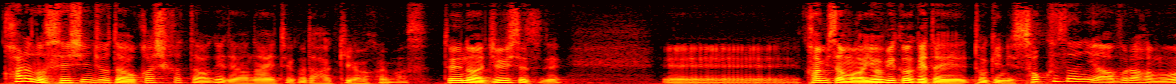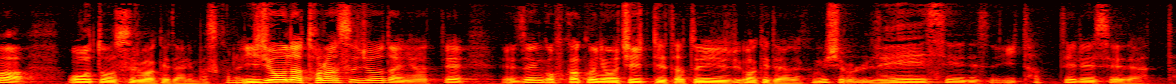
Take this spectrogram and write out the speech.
彼の精神状態はおかしかったわけではないということははっきりわかります。というのは11節で、えー、神様が呼びかけた時に即座にアブラハムは応答するわけでありますから異常なトランス状態にあって前後不覚に陥っていたというわけではなくむしろ冷静ですね。至って冷静であった。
